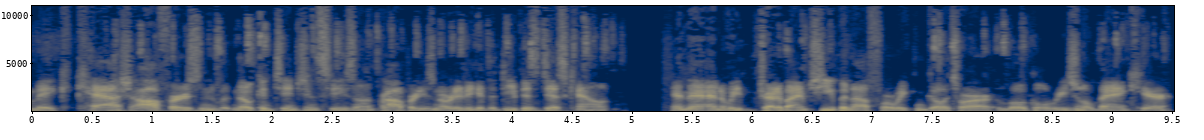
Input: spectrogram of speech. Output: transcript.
make cash offers with no contingencies on properties in order to get the deepest discount. And then we try to buy them cheap enough where we can go to our local regional bank here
